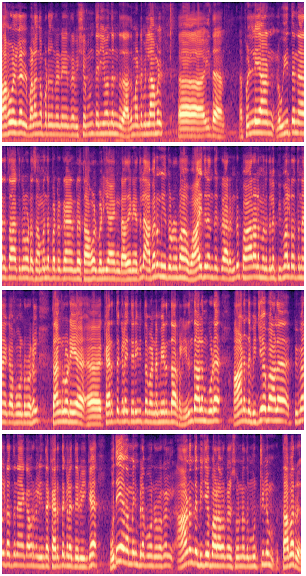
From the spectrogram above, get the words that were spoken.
தகவல்கள் வழங்கப்படுகின்றன என்ற விஷயமும் தெரிய வந்திருந்தது. அது மட்டும் இல்லாமல் இந்த பிள்ளையான் உயிர்த்த நேர தாக்குதலோட சம்பந்தப்பட்டிருக்கிறார் என்ற தகவல் வெளியாகின்ற அதே நேரத்தில் அவரும் இது தொடர்பாக வாய் திறந்திருக்கிறார் என்று பாராளுமன்றத்தில் பிமல் ரத்நாயக்கா போன்றவர்கள் தங்களுடைய கருத்துக்களை தெரிவித்த வண்ணம் இருந்தார்கள். இருந்தாலும் கூட ஆனந்த விஜயபால பிமல் ரத்நாயக் அவர்கள் இந்த கருத்துக்களை தெரிவிக்க உதயகம்மன் பிள்ளை போன்றவர்கள் ஆனந்த விஜயபால அவர்கள் சொன்னது முற்றிலும் தவறு.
